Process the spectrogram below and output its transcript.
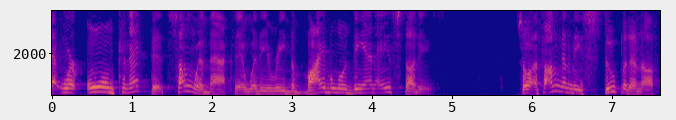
that we're all connected somewhere back there, whether you read the Bible or DNA studies. So if I'm going to be stupid enough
